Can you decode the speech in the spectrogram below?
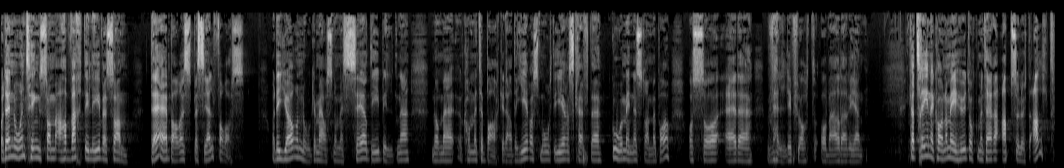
og det er noen ting som har vært i livet som Det er bare spesielt for oss. Og det gjør noe med oss når vi ser de bildene når vi kommer tilbake der. Det gir oss mot, det gir oss krefter. Gode minner strømmer på. Og så er det veldig flott å være der igjen. Katrine, kona mi, hun dokumenterer absolutt alt.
